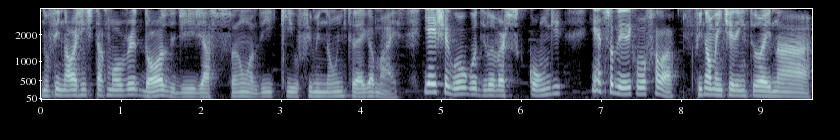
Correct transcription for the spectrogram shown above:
No final a gente tá com uma overdose de, de ação ali que o filme não entrega mais. E aí chegou o Godzilla vs Kong, e é sobre ele que eu vou falar. Finalmente ele entrou aí na,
